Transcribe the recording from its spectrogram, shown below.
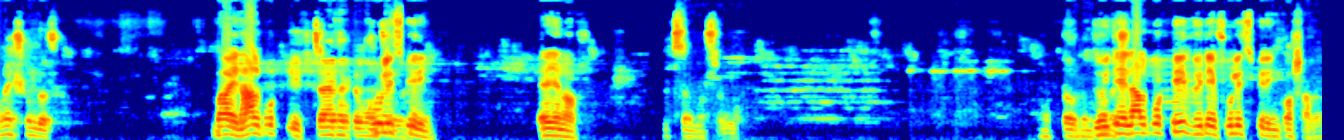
অনেক সুন্দর। ভাই লাল থাকতে ফুল চাইবে। স্প্রিং এই যে নর মাশাআল্লাহ। দুইটাই লাল পট্টি দুইটাই ফুল স্পিরিং কষাবে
